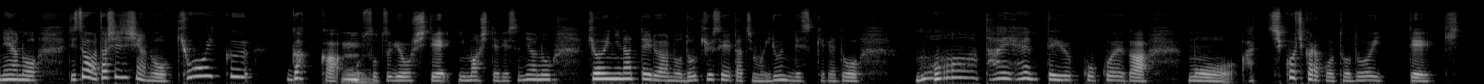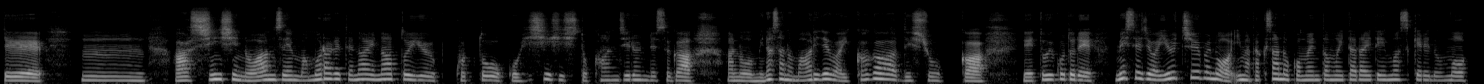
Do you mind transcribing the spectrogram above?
ね、あの実は私自身あの教育学科を卒業していましてですね、うん、あの教員になっているあの同級生たちもいるんですけれどもう大変っていうこう声がもうあっちこちからこう届いてきてうんあ心身の安全守られてないなということをこうひしひしと感じるんですがあの皆さんの周りではいかがでしょうか、えー、ということでメッセージは YouTube の今たくさんのコメントもいただいていますけれども、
